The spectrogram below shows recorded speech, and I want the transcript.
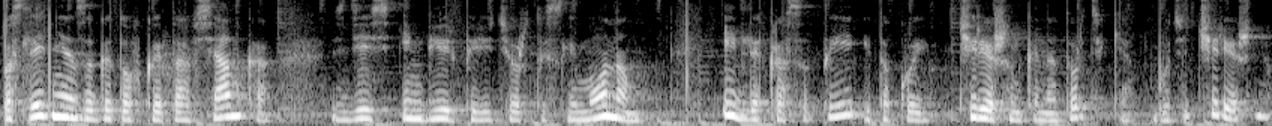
Последняя заготовка – это овсянка. Здесь имбирь перетертый с лимоном. И для красоты и такой черешенкой на тортике будет черешня.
